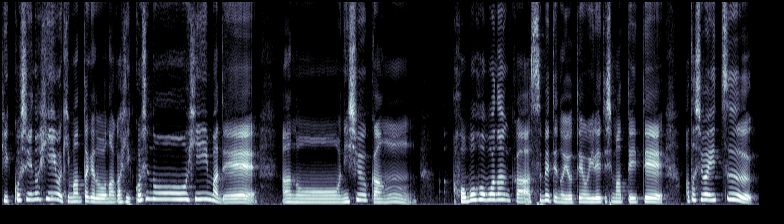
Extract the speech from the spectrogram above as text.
引っ越しの日は決まったけど、なんか引っ越しの日まで、あのー、2週間、ほぼほぼなんか全ての予定を入れてしまっていて私はいつ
